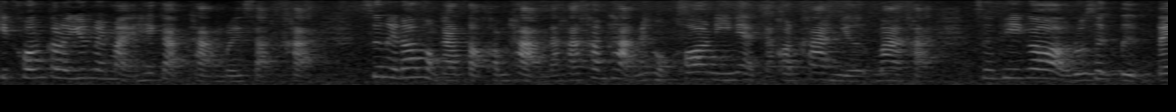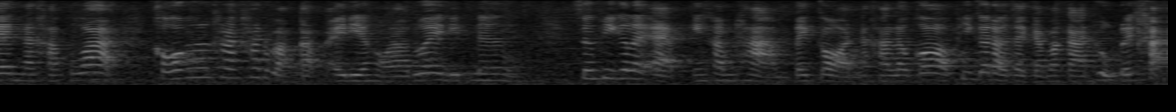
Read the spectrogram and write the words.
คิดค้นกลยุทธ์ใหม่ๆให้กับทางบริษัทค่ะ ซึ่งในรอบของการตอบคำถามนะคะคำถามในหัวข้อนี้เนี่ยจะค่อนข้างเยอะมากค่ะ ซึ่งพี่ก็รู้สึกตื่นเต้นนะคะ เพราะว่าเขาก็ค่อนข้างคาดหวังกับไอเดียของเราด้วยนิดนึง ซึ่งพี่ก็เลยแอบเก็งคำถามไปก่อนนะคะ แล้วก็พี่ก็เดาใจกรรมการถูกด้วยค่ะ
